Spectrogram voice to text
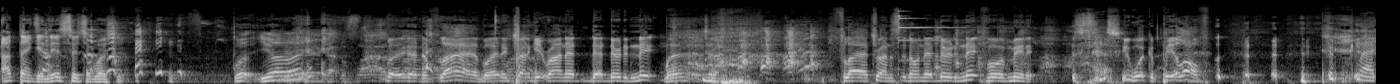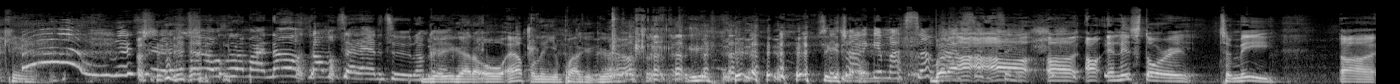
I think in this situation. what you all right? Yeah, got the flies. But they got the fly, boy. They trying to get around that, that dirty neck, boy. fly trying to sit on that dirty neck for a minute. See what could peel off. I can't. Listen, that was on my nose. I almost had attitude. I'm Girl, you got an old apple in your pocket, girl. They're trying to get my stuff But uh, out. uh, uh, uh, in this story, to me, uh,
